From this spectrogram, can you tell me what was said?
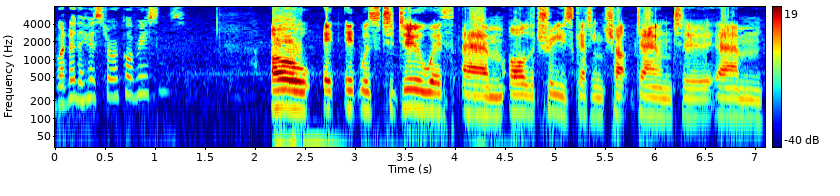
What are the historical reasons? Oh, it, it was to do with um, all the trees getting chopped down to um,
